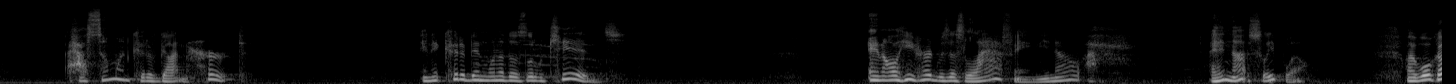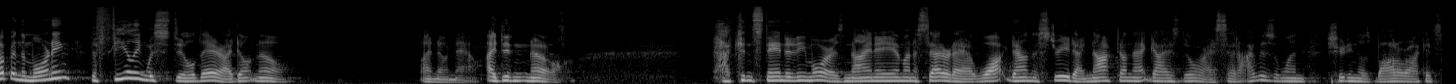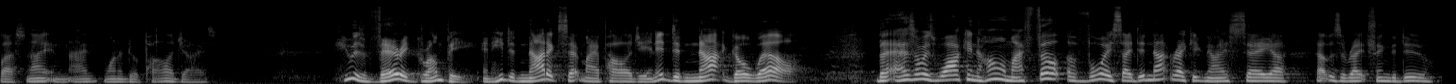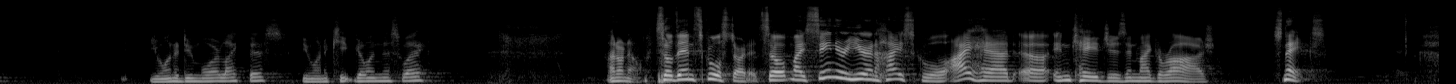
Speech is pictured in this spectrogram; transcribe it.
how someone could have gotten hurt. And it could have been one of those little kids. And all he heard was us laughing, you know. Ah, I did not sleep well. I woke up in the morning, the feeling was still there. I don't know. I know now. I didn't know. I couldn't stand it anymore. It was 9 a.m. on a Saturday. I walked down the street. I knocked on that guy's door. I said, I was the one shooting those bottle rockets last night, and I wanted to apologize. He was very grumpy, and he did not accept my apology, and it did not go well. But as I was walking home, I felt a voice I did not recognize say, uh, That was the right thing to do. You want to do more like this? You want to keep going this way? I don't know. So then school started. So my senior year in high school, I had uh, in cages in my garage snakes.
